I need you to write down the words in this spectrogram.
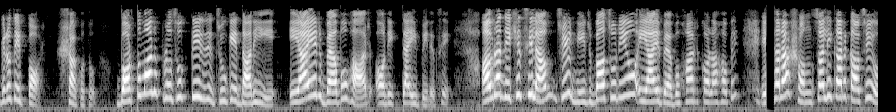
বিরতির পর স্বাগত। বর্তমান প্রযুক্তির যুগে দাঁড়িয়ে এআই এর ব্যবহার অনেকটাই বেড়েছে। আমরা দেখেছিলাম যে নির্বাচনেও এআই ব্যবহার করা হবে। এছাড়া সঞ্চালিকার কাজেও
